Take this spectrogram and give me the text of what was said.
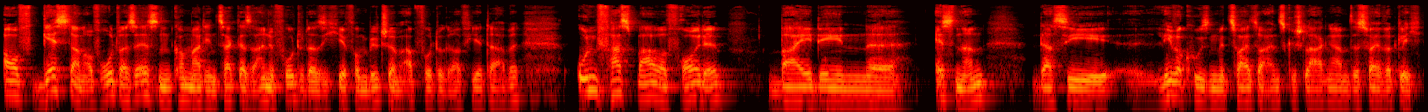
auf gestern auf Rot-Weiß Essen. Komm, Martin, zeig das eine Foto, das ich hier vom Bildschirm abfotografiert habe. Unfassbare Freude bei den äh, Essenern, dass sie äh, Leverkusen mit 2 zu 1 geschlagen haben. Das war ja wirklich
